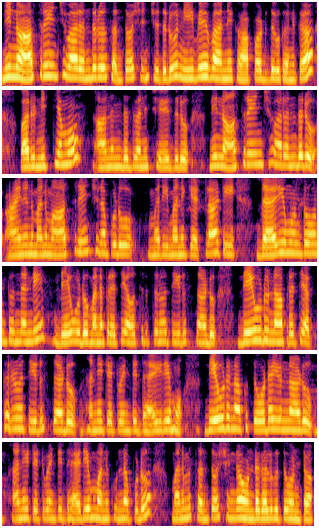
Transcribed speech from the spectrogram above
నిన్ను ఆశ్రయించి వారందరూ సంతోషించుదురు. నీవే వారిని కాపాడుదువు కనుక వారు నిత్యము ఆనందధ్వని చేదురు నిన్ను ఆశ్రయించి వారందరూ ఆయనను మనం ఆశ్రయించినప్పుడు మరి మనకి ఎట్లాంటి ధైర్యం ఉంటూ ఉంటుందండి? దేవుడు మన ప్రతి అవసరతను తీరుస్తాడు. దేవుడు నా ప్రతి అక్కరను తీరుస్తాడు అనేటటువంటి ధైర్యము. దేవుడు నాకు తోడై ఉన్నాడు అనేటటువంటి ధైర్యం మనకున్నప్పుడు మనము సంతోషంగా ఉండగలుగుతూ ఉంటాం.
